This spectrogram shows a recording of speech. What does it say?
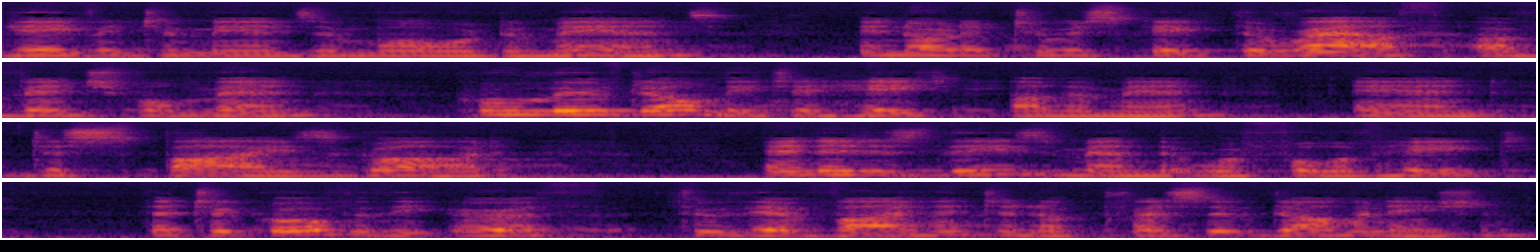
gave into man's immoral demands in order to escape the wrath of vengeful men who lived only to hate other men and despise God. And it is these men that were full of hate that took over the earth through their violent and oppressive domination,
